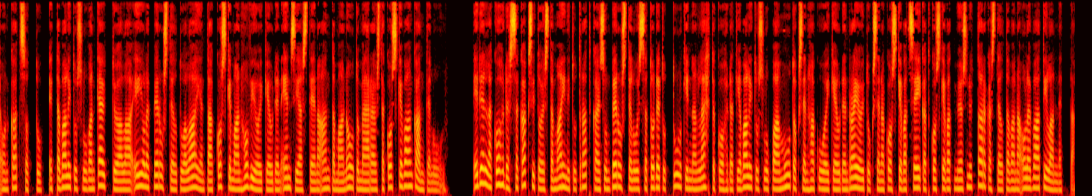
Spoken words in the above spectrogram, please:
2021-53 on katsottu, että valitusluvan käyttöalaa ei ole perusteltua laajentaa koskemaan hovioikeuden ensiasteena antamaa noutomääräystä koskevaan kanteluun. Edellä kohdassa 12 mainitut ratkaisun perusteluissa todetut tulkinnan lähtökohdat ja valituslupaa muutoksen hakuoikeuden rajoituksena koskevat seikat koskevat myös nyt tarkasteltavana olevaa tilannetta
